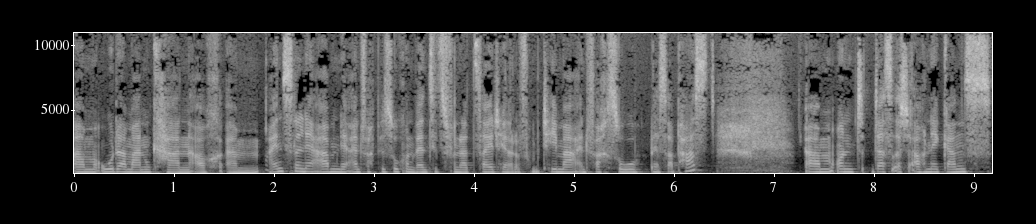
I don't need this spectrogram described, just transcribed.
ähm, oder man kann auch ähm, einzelne Abende einfach besuchen, wenn es jetzt von der Zeit her oder vom Thema einfach so besser passt. Ähm, und das ist auch eine ganz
